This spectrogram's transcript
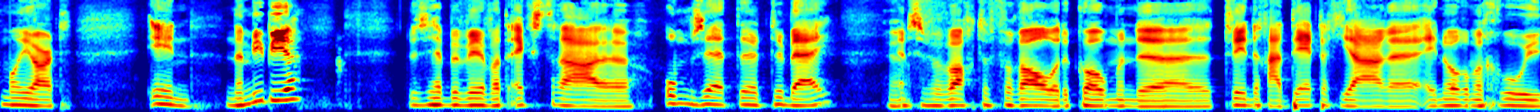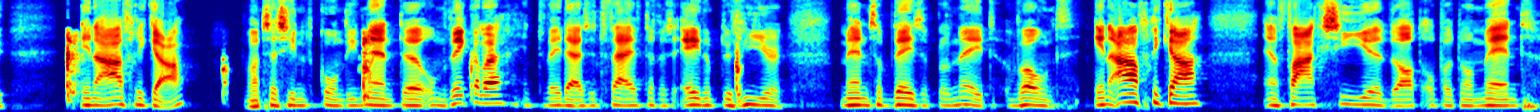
miljard in Namibië. Dus ze hebben weer wat extra eh, omzet er erbij. Ja. En ze verwachten vooral de komende 20 à 30 jaar eh, enorme groei in Afrika. Want ze zien het continent eh, ontwikkelen. In 2050 is 1 op de 4 mensen op deze planeet woont in Afrika. En vaak zie je dat op het moment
